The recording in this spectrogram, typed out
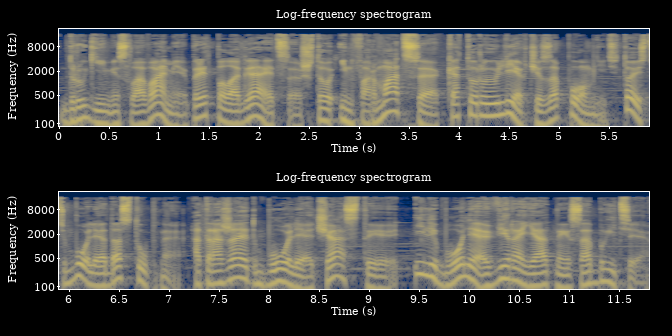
Другими словами, предполагается, что информация, которую легче запомнить, то есть более доступная, отражает более частые или более вероятные события.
